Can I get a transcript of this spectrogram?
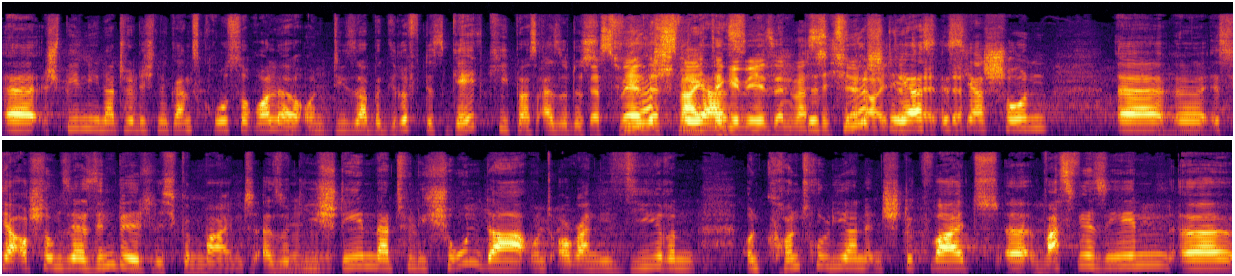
äh, spielen die natürlich eine ganz große Rolle. Und dieser Begriff des Gatekeepers, also des Das wäre das zweite gewesen, was ich erläutert hätte. ist ja schon äh, äh, ist ja auch schon sehr sinnbildlich gemeint. Also die mhm. stehen natürlich schon da und organisieren und kontrollieren ein Stück weit, äh, was wir sehen äh,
